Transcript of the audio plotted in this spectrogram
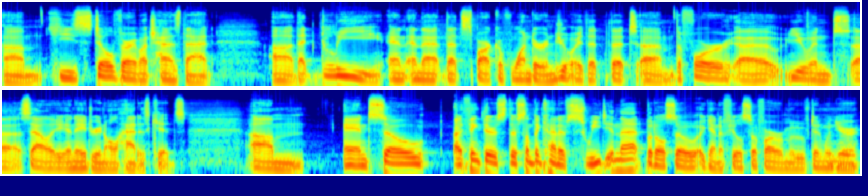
Um, he still very much has that uh, that glee and, and that, that spark of wonder and joy that that um, the four uh, you and uh, Sally and Adrian all had as kids. Um, and so I think there's there's something kind of sweet in that, but also again it feels so far removed. And when you're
